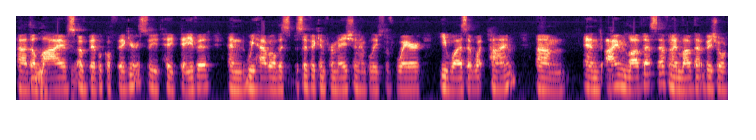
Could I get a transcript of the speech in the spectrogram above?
uh, the lives of biblical figures. So you take David, and we have all this specific information and beliefs of where he was at what time. Um, and I love that stuff, and I love that visual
